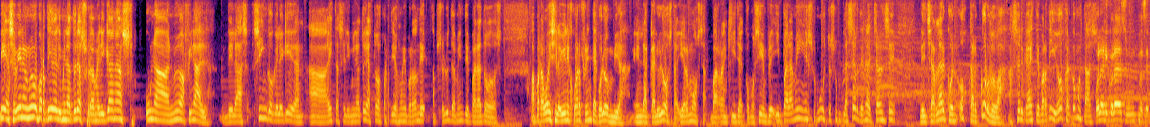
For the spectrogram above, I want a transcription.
Bien, se viene un nuevo partido de eliminatorias sudamericanas, una nueva final de las cinco que le quedan a estas eliminatorias, todos partidos muy importantes, absolutamente para todos. A Paraguay se le viene a jugar frente a Colombia en la calurosa y hermosa Barranquilla, como siempre. Y para mí es un gusto, es un placer tener la chance de charlar con Oscar Córdoba acerca de este partido. Oscar, ¿cómo estás? Hola Nicolás, un placer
